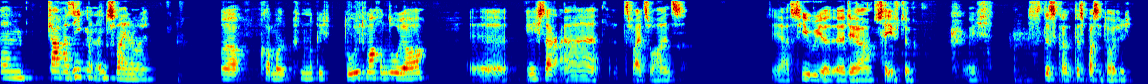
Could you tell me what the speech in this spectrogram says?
Ähm, klarer Sieg mit einem 2-0. Ja, kann man knackig durchmachen, so, ja. Äh, ich sag äh, 2 zu 1. Der Serial, äh, der Safe-Tipp. Ich- Das, das passiert häufig.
